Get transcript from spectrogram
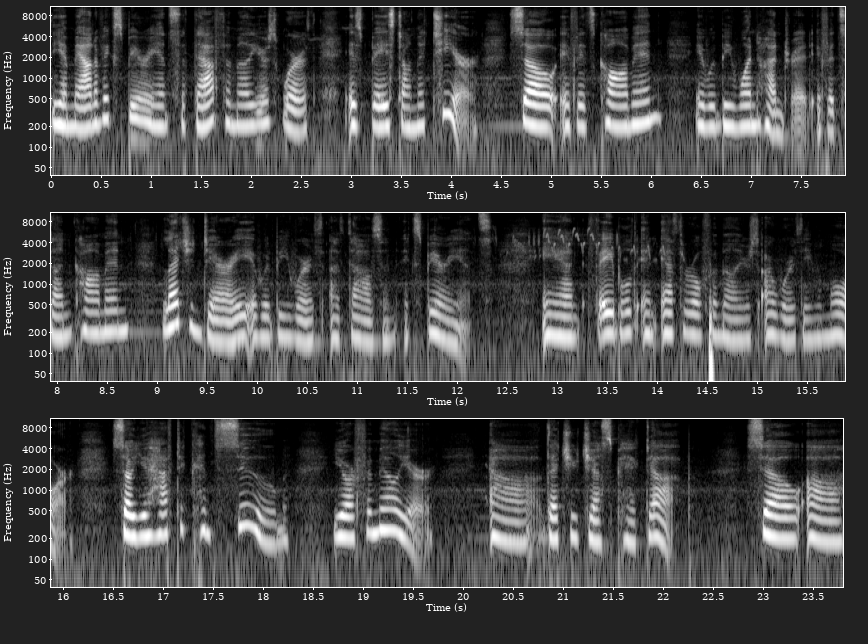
The amount of experience that that familiar is worth is based on the tier. So if it's common, it would be 100. If it's uncommon, legendary, it would be worth a thousand experience. And fabled and ethereal familiars are worth even more. So you have to consume your familiar uh, that you just picked up. So uh,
